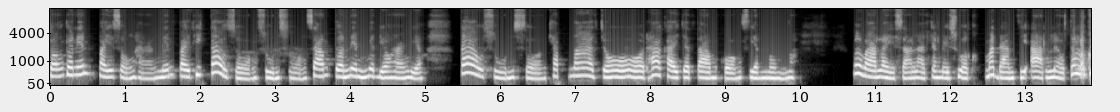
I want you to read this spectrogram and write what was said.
สองตัวเน้นไปสองหาง เน้นไปที่เก้าสองศูนย์สองสามตัวเน้นเม็ดเดียวหางเดียวเก้าศูนย์สองแคปหน้าจอ ถ้าใครจะตามของเสียนนมเนาะเมื่อวานไหลสาราจังได้ชัวมาดามจีอ่านแล้วแต่ละค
